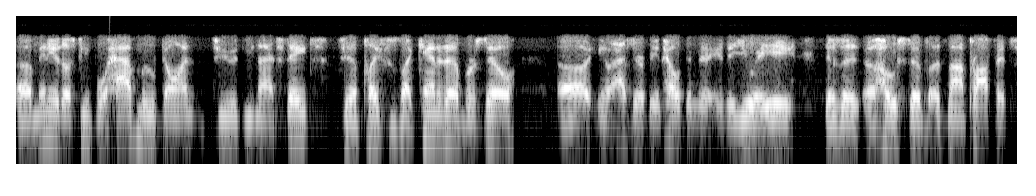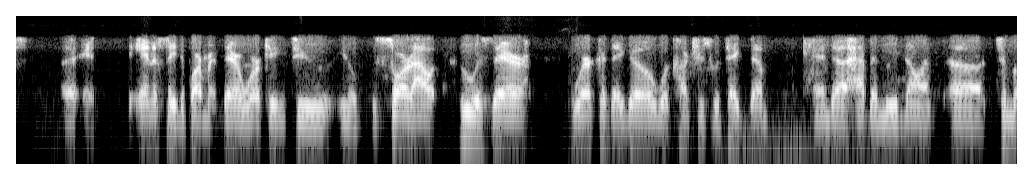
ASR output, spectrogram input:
uh, many of those people have moved on to the United States, to places like Canada, Brazil. Uh, you know, as they're being held in the in the UAE, there's a, a host of nonprofits uh, and the State Department there working to you know sort out who is there, where could they go, what countries would take them, and uh, have been moved on uh, to, uh,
